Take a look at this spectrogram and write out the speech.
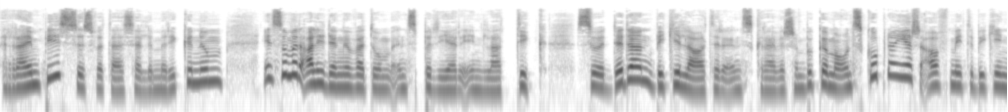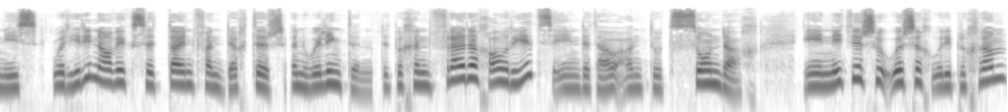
rympies, soos wat hy sy limerieke noem, en sommer al die dinge wat hom inspireer en laat tik. So dit dan bietjie later in skrywers en boeke, maar ons skop nou eers af met 'n bietjie nuus oor hierdie naweek se tuin van digters in Wellington. Dit begin Vrydag alreeds en dit hou aan tot Sondag. En net weer so oorsig oor die program.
